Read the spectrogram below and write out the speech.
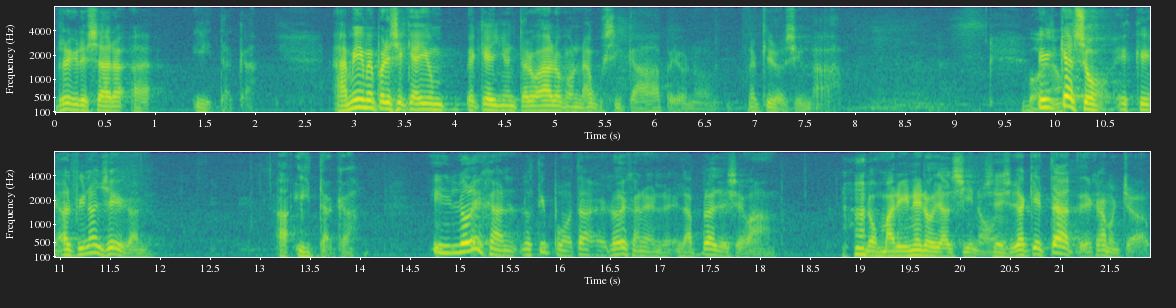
regresara a Ítaca. A mí me parece que hay un pequeño intervalo con Nausicaa, pero no, no quiero decir nada. Bueno. El caso es que al final llegan a Ítaca. Y lo dejan, los tipos lo dejan en, en la playa y se van. Los marineros de Alcino. Sí. Dice, aquí está, te dejamos, chao.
